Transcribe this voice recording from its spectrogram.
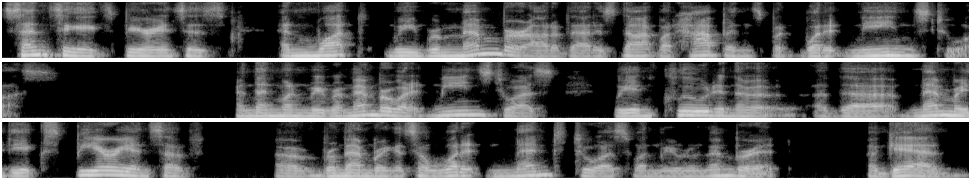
sensing experiences and what we remember out of that is not what happens, but what it means to us. And then when we remember what it means to us, we include in the the memory the experience of uh, remembering it. So what it meant to us when we remember it again.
